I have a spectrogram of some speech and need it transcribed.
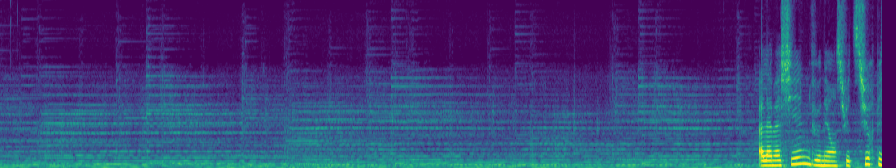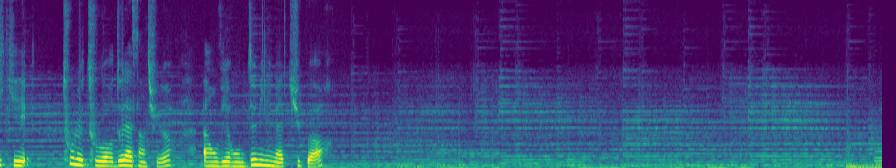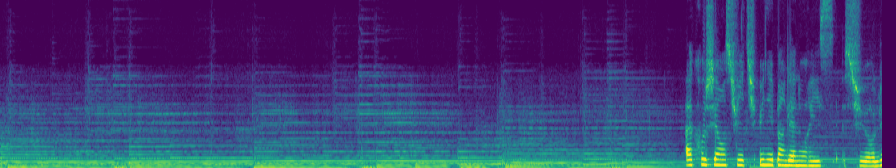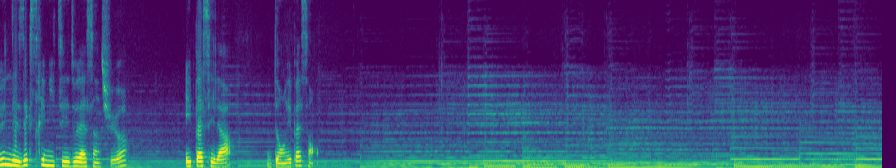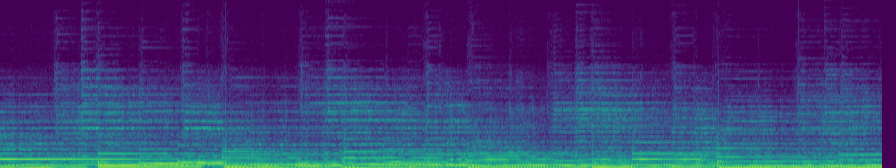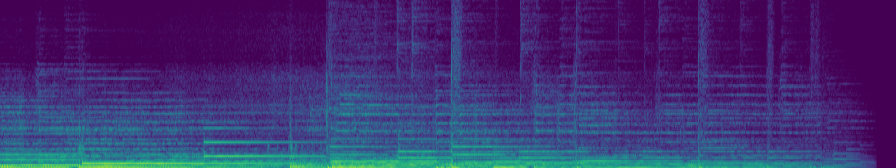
À la machine, venez ensuite surpiquer tout le tour de la ceinture à environ 2 mm du bord Accrochez ensuite une épingle à nourrice sur l'une des extrémités de la ceinture et passez-la dans les passants.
